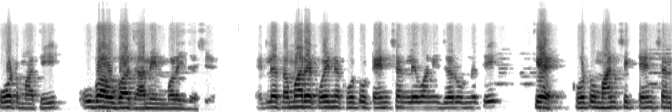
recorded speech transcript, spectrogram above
કોર્ટમાંથી ઊભા ઊભા જામીન મળી જશે. એટલે તમારે કોઈને ખોટું ટેન્શન લેવાની જરૂર નથી. કે ખોટું માનસિક ટેન્શન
